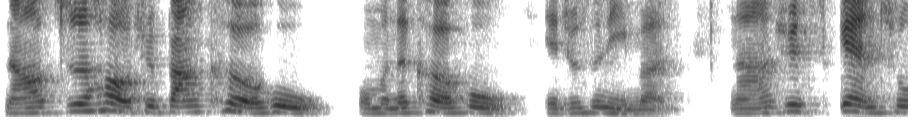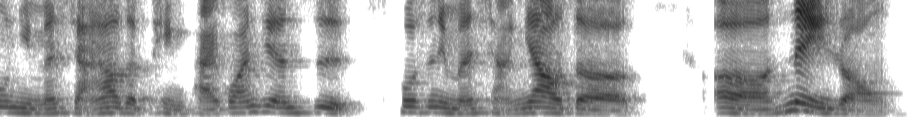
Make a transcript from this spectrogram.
然后之后去帮客户，我们的客户也就是你们，然后去 scan 出你们想要的品牌关键字，或是你们想要的呃内容，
